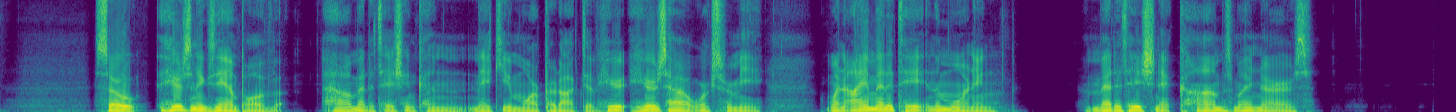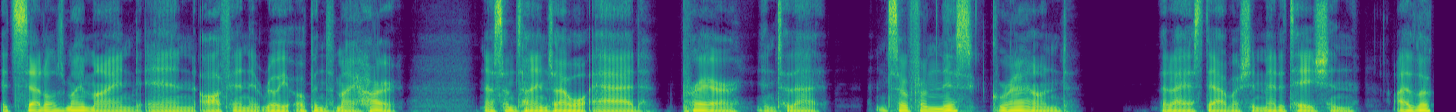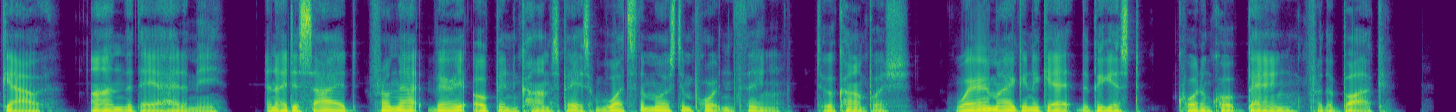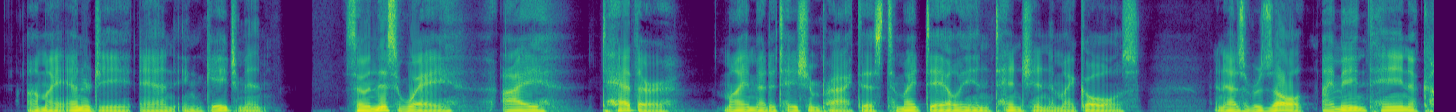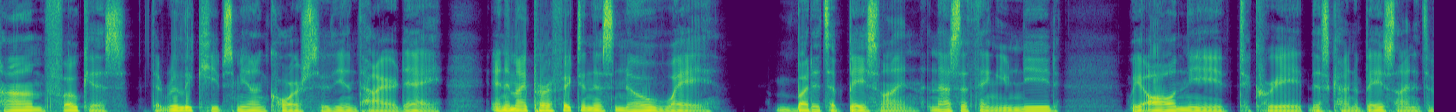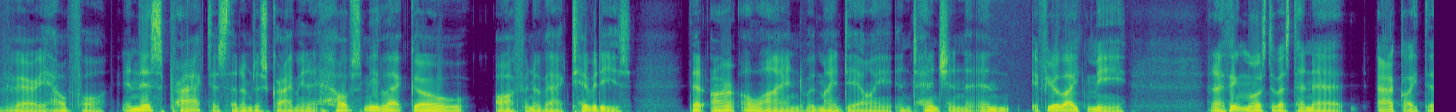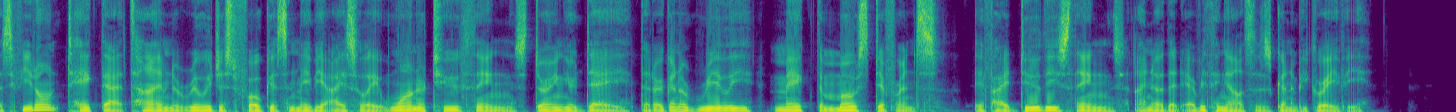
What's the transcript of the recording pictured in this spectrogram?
So here's an example of how meditation can make you more productive. Here, here's how it works for me. When I meditate in the morning, meditation, it calms my nerves, it settles my mind, and often it really opens my heart. Now, sometimes I will add prayer into that. And so, from this ground that I establish in meditation, I look out on the day ahead of me and I decide from that very open, calm space what's the most important thing to accomplish? Where am I going to get the biggest quote unquote bang for the buck on my energy and engagement? So, in this way, I tether my meditation practice to my daily intention and my goals. And as a result, I maintain a calm focus that really keeps me on course through the entire day. And am I perfect in this? No way. But it's a baseline. And that's the thing. You need, we all need to create this kind of baseline. It's very helpful. In this practice that I'm describing, it helps me let go often of activities that aren't aligned with my daily intention. And if you're like me, and I think most of us tend to act like this, if you don't take that time to really just focus and maybe isolate one or two things during your day that are going to really make the most difference, if I do these things, I know that everything else is going to be gravy.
